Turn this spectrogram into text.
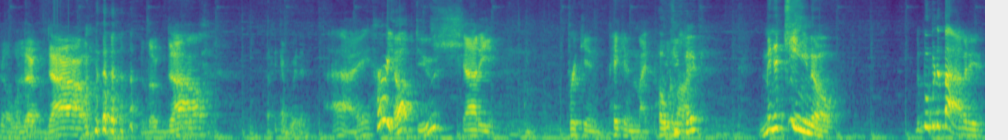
Look Look down. look down. I think I'm witted. I. Hurry up, dude. Shuddy. I'm freaking picking my Pokemon. What'd you pick? Minachino. The boobity bobbity.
